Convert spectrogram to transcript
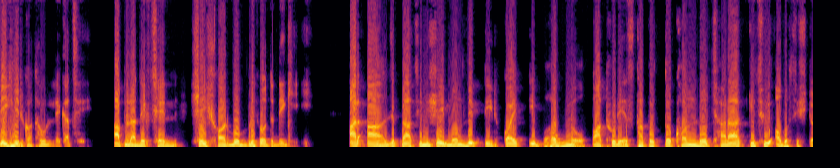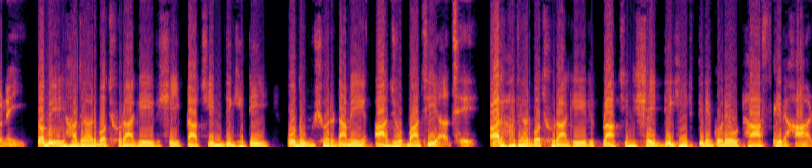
দিঘির কথা উল্লেখ আছে। আপনারা দেখছেন সেই সর্ববৃহৎ দিঘি। আর আজ প্রাচীন সেই মন্দিরটির কয়েকটি ভগ্ন পাথুরে স্থাপত্য খণ্ড ছাড়া কিছুই অবশিষ্ট নেই। তবে হাজার বছর আগের সেই প্রাচীন দিঘিটি পদুমসর নামে আজও বাঁচিয়ে আছে। আর হাজার বছর আগের প্রাচীন সেই দিঘির তীরে গড়ে ওঠা আজকের হাট,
